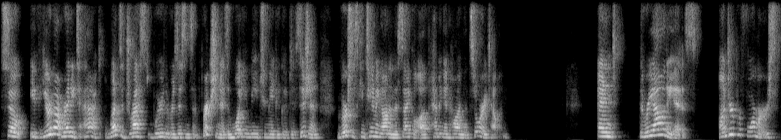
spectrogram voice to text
So if you're not ready to act, let's address where the resistance and friction is and what you need to make a good decision versus continuing on in the cycle of hemming and hawing and storytelling. And the reality is, underperformers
